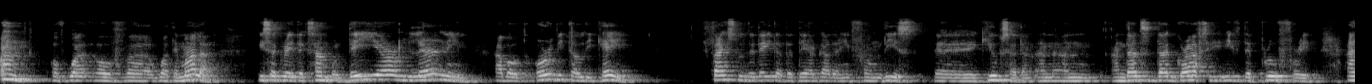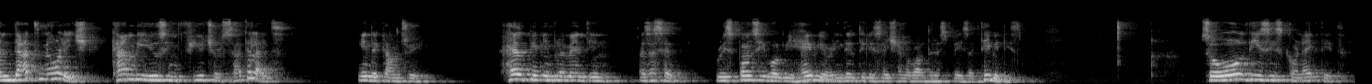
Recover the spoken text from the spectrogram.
of, of uh, Guatemala is a great example. They are learning about orbital decay thanks to the data that they are gathering from this uh, CubeSat, and, and, and, and that's that graph is the proof for it. And that knowledge can be used in future satellites in the country, helping implementing, as I said, responsible behavior in the utilization of outer space activities. So all this is connected.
